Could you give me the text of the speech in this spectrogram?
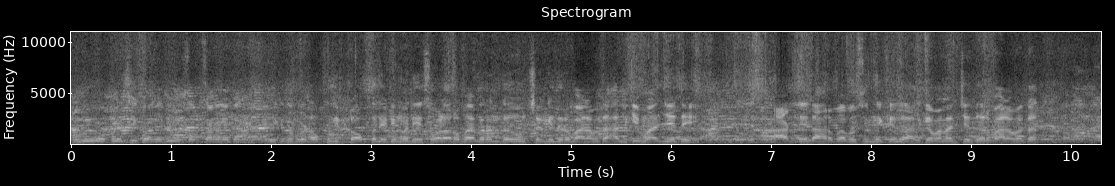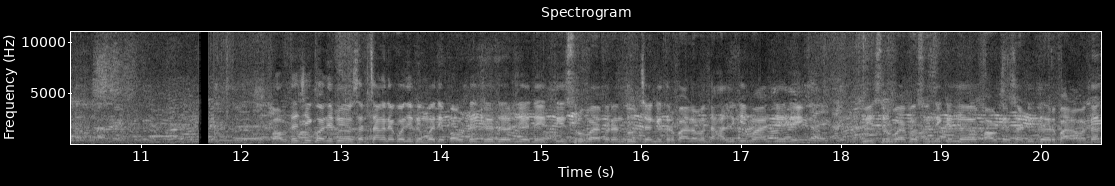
दुधी भोपळ्याची चांगली चांगल्या एक नंबर टॉप टॉप क्वालिटीमध्ये सोळा रुपयापर्यंत उच्चंगी दर पाला होता हलकी माल जे ते आठ ते दहा रुपयापासून देखील हलक्या मालांचे दर पाला होतात पावट्याची क्वालिटीनुसार चांगल्या क्वालिटीमध्ये पावट्याचे दर जे आहे तीस रुपयापर्यंत उच्चांकी दर पाहायला हलकी माल जे आहे वीस रुपयापासून देखील पावट्यासाठी दर पाहायला होतात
